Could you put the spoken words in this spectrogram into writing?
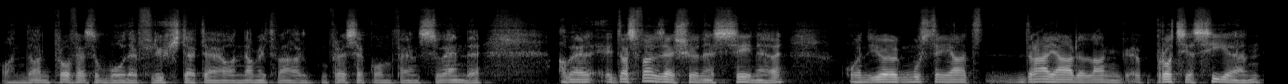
Und dann Professor Bode flüchtete und damit war die Pressekonferenz zu Ende. Aber das war eine sehr schöne Szene. Und Jörg musste ja drei Jahre lang prozessieren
